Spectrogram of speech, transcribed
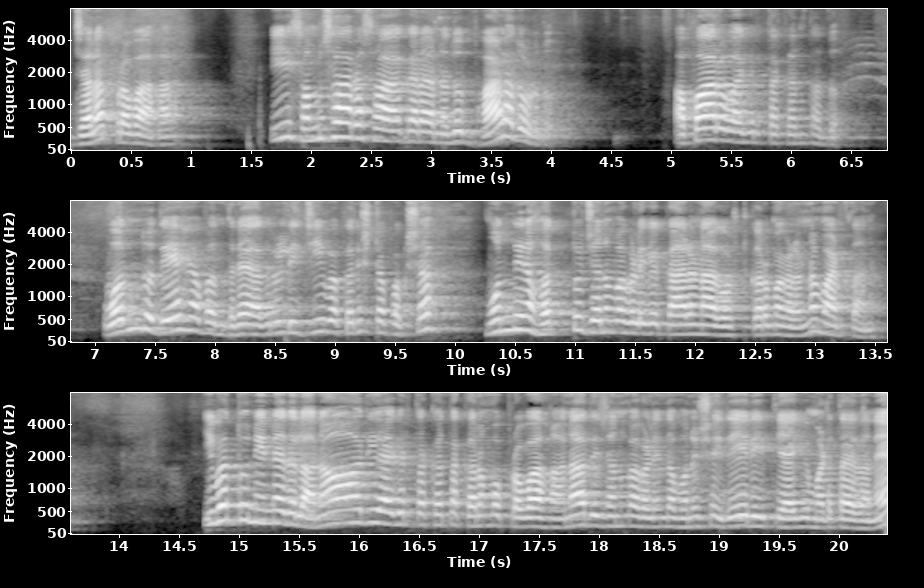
ಜಲಪ್ರವಾಹ. ಈ ಸಂಸಾರ ಸಾಗರ ಅನ್ನೋದು ಭಾಳ ದೊಡ್ಡದು. ಅಪಾರವಾಗಿರ್ತಕ್ಕಂಥದ್ದು. ಒಂದು ದೇಹ ಬಂದರೆ ಅದರಲ್ಲಿ ಜೀವ ಕನಿಷ್ಠ ಪಕ್ಷ ಮುಂದಿನ ಹತ್ತು ಜನ್ಮಗಳಿಗೆ ಕಾರಣ ಆಗುವಷ್ಟು ಕರ್ಮಗಳನ್ನು ಮಾಡ್ತಾನೆ. ಇವತ್ತು ನಿನ್ನೆದಲ್ಲ ಅನಾದಿಯಾಗಿರ್ತಕ್ಕಂಥ ಕರ್ಮ ಪ್ರವಾಹ, ಅನಾದಿ ಜನ್ಮಗಳಿಂದ ಮನುಷ್ಯ ಇದೇ ರೀತಿಯಾಗಿ ಮಾಡ್ತಾ ಇದ್ದಾನೆ.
